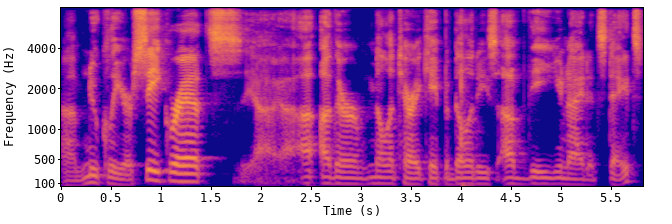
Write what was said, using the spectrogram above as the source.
um, nuclear secrets, uh, other military capabilities of the United States.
